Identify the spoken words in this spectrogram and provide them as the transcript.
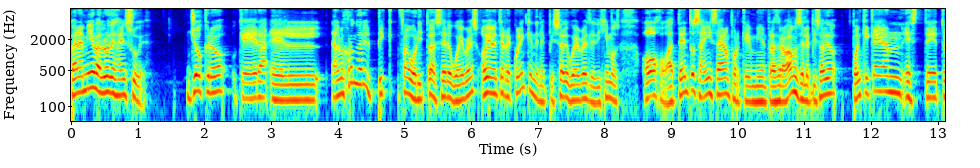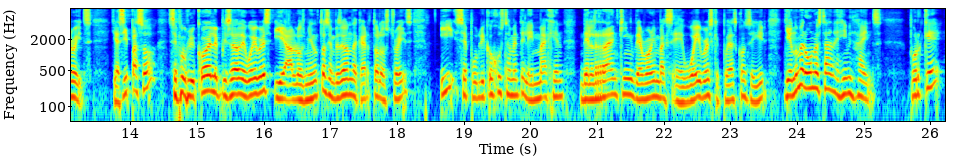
Para mí el valor de Hines sube. Yo creo que era el... A lo mejor no era el pick favorito de hacer waivers. Obviamente recuerden que en el episodio de waivers le dijimos, ojo, atentos a Instagram porque mientras grabamos el episodio pueden que caigan este, trades. Y así pasó. Se publicó el episodio de waivers y a los minutos empezaron a caer todos los trades. Y se publicó justamente la imagen del ranking de running backs eh, waivers que puedas conseguir. Y el número uno está Naheem Hines. ¿Por qué?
